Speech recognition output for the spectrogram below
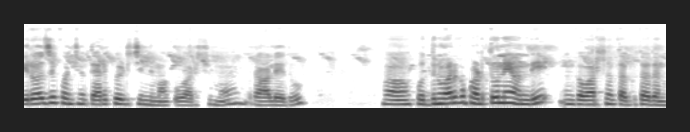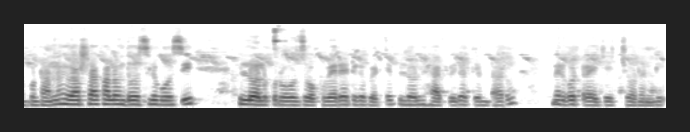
ఈరోజు కొంచెం తెరపిడిచింది మాకు వర్షము. రాలేదు. పొద్దున వరకు పడుతూనే ఉంది. ఇంకా వర్షం తగ్గుతుంది అనుకుంటాను. వర్షాకాలం దోశలు పోసి పిల్లలకు రోజు ఒక వెరైటీగా పెడితే పిల్లలు హ్యాపీగా తింటారు. మీరు కూడా ట్రై చేసి చూడండి.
